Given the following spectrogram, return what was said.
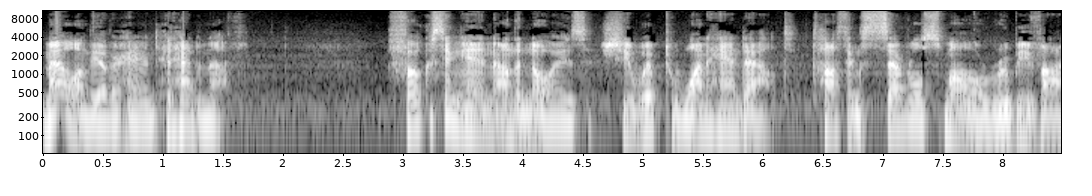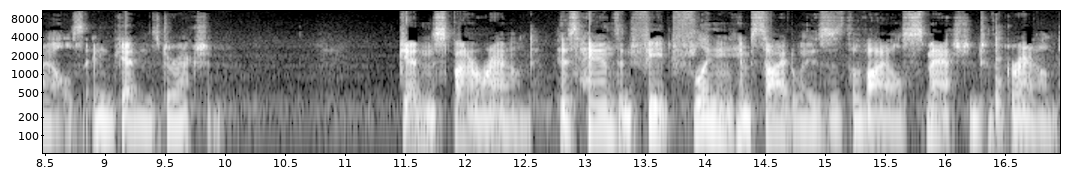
Mal, on the other hand, had had enough. Focusing in on the noise, she whipped one hand out, tossing several small ruby vials in Geddon's direction. Geddon spun around, his hands and feet flinging him sideways as the vials smashed into the ground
